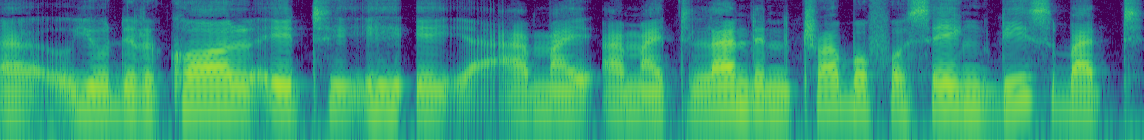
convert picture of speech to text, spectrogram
uh, you'd recall it. I might, I might land in trouble for saying this, but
